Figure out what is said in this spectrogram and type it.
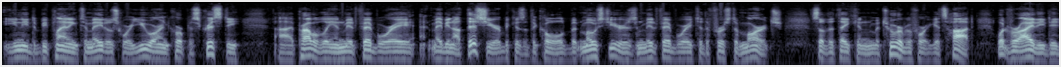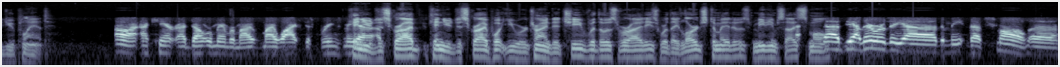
you need to be planting tomatoes where you are in Corpus Christi, uh, probably in mid-February. Maybe not this year because of the cold, but most years in mid-February to the first of March, so that they can mature before it gets hot. What variety did you plant? Oh, I, I can't. I don't remember. My my wife just brings me. Can a, you describe Can you describe what you were trying to achieve with those varieties? Were they large tomatoes, medium-sized, small? Uh, yeah, there were the uh, the meat, the small. Uh,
